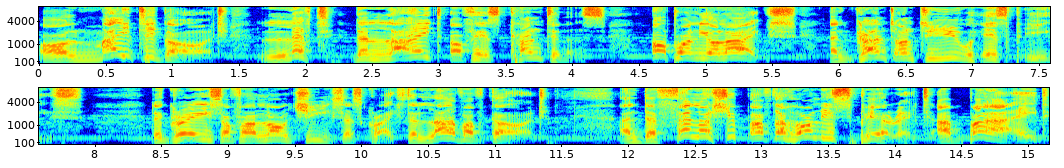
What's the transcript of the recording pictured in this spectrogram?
Almighty God, lift the light of his countenance upon your lives and grant unto you his peace. The grace of our Lord Jesus Christ, the love of God, and the fellowship of the Holy Spirit abide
